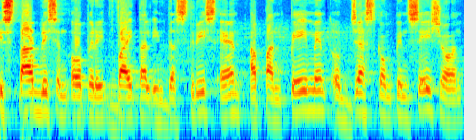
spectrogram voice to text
establish and operate vital industries and, upon payment of just compensation,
